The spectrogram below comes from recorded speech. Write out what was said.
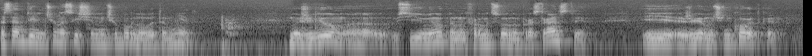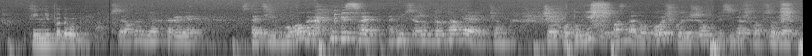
На самом деле ничего насыщенного, ничего бурного в этом нет. Мы живем э, в сиюминутном информационном пространстве и живем очень коротко и неподробно. Все равно некоторые статьи в блогах писать, они все же вдохновляют, чем человек вот увидел, поставил точку решил для себя, что все, я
